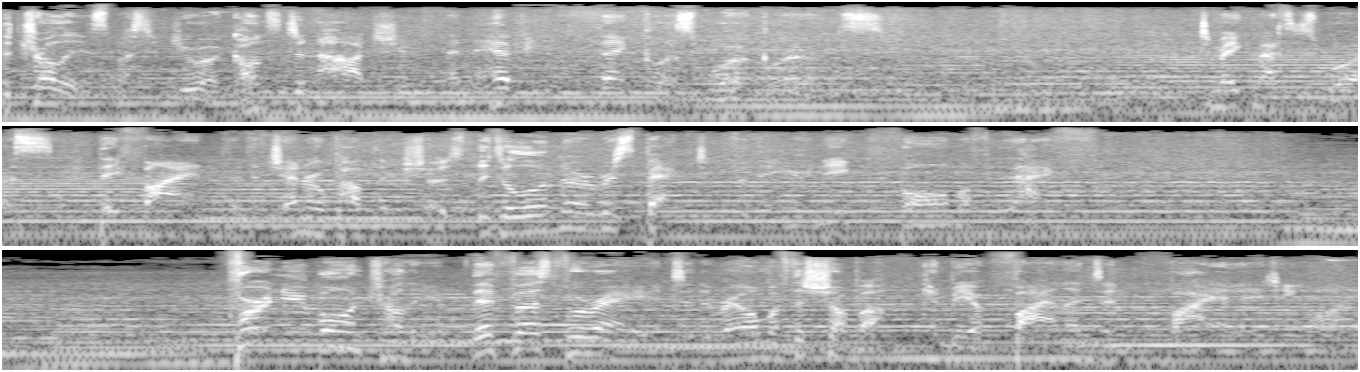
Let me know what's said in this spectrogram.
The trolleys must endure constant hardship and heavy, thankless workloads. Make matters worse, they find that the general public shows little or no respect for their unique form of life. For a newborn trolley, their first foray into the realm of the shopper can be a violent and violating one.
